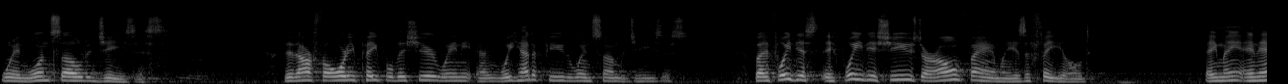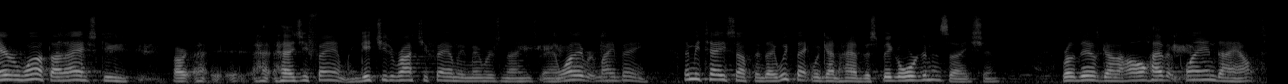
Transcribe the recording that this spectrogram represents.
win one soul to Jesus. Did our 40 people this year win? Uh, we had a few that win some to Jesus. But if we just if we just used our own family as a field, amen. And every month I'd ask you, or has your family? Get you to write your family members' names down, whatever it may be. Let me tell you something today. We think we're going to have this big organization. Brother Dale's got to all have it planned out.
